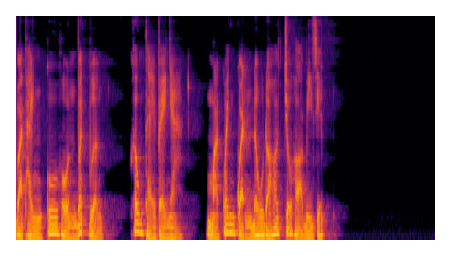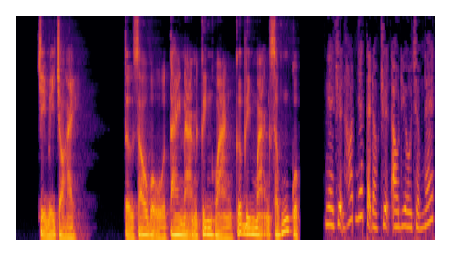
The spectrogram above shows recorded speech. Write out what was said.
Và thành cô hồn bất vượng. Không thể về nhà, Mà quanh quẩn đâu đó chỗ họ bị giết. Chị Mỹ cho hay, Từ sau vụ tai nạn kinh hoàng cướp đi mạng sống của Nghe chuyện hot nhất tại đọc audio.net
